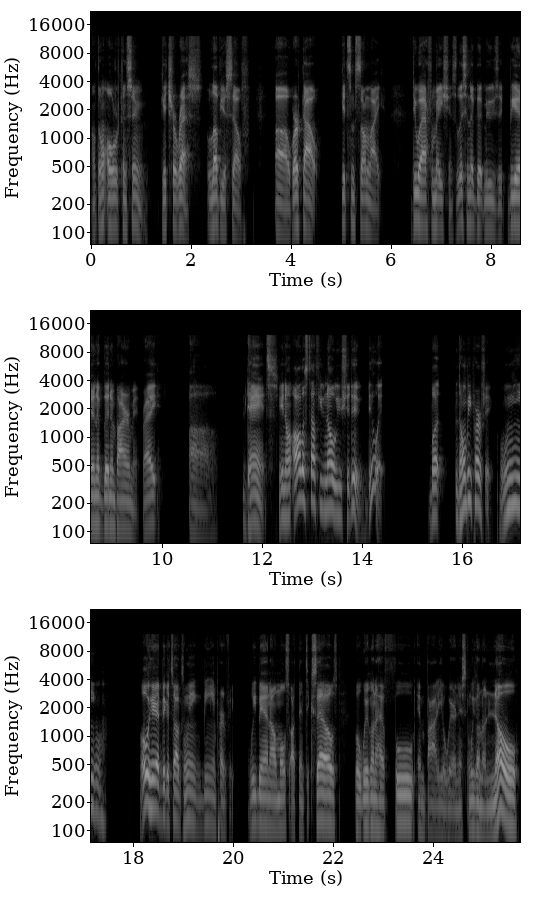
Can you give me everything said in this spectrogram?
Don't overconsume. Get your rest. Love yourself. Uh, work out get some sunlight, do affirmations, listen to good music, be in a good environment, right? Uh dance, you know, all the stuff you know you should do, do it. But don't be perfect. We over here at Bigger Talks, we ain't being perfect. We being our most authentic selves, but we're gonna have food and body awareness, and we're gonna know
